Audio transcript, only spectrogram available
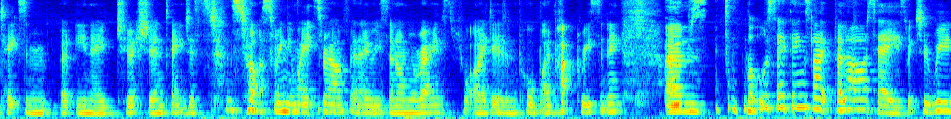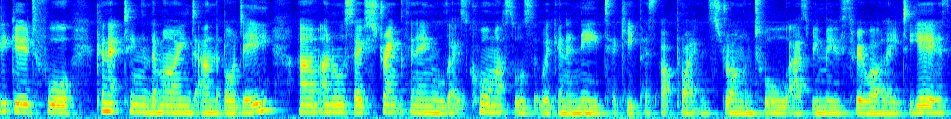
take some, uh, you know, tuition. Don't just start swinging weights around for no reason on your own. It's what I did and pulled my back recently. Um, but also things like Pilates, which are really good for connecting the mind and the body, um, and also strengthening all those core muscles that we're going to need to keep us upright and strong and tall as we move through our later years.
